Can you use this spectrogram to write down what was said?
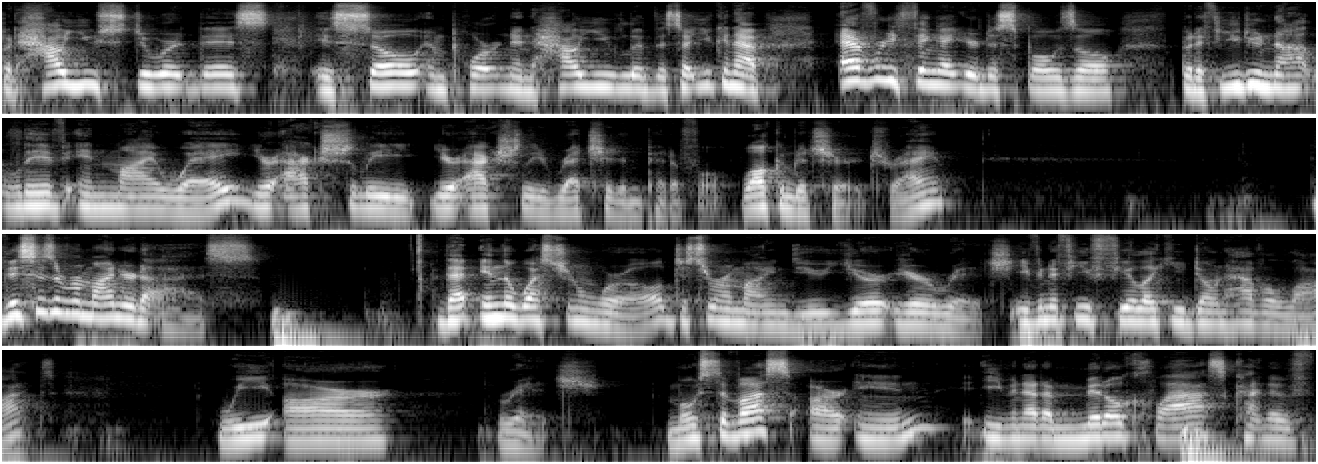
but how you steward this is so important and how you live this out. You can have everything at your disposal, but if you do not live in my way, you're actually you're actually wretched and pitiful. Welcome to church, right? This is a reminder to us that in the Western world, just to remind you, you're you're rich. Even if you feel like you don't have a lot, we are rich most of us are in, even at a middle class kind of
